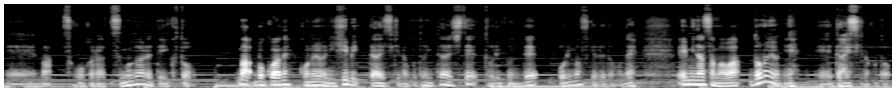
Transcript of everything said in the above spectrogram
えー、まあ、そこから紡がれていくと。まあ、僕はね、このように日々大好きなことに対して取り組んでおりますけれどもね、えー、皆様はどのようにね、えー、大好きなこと、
